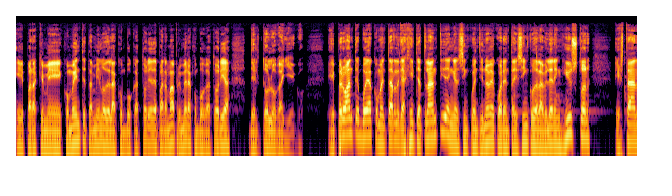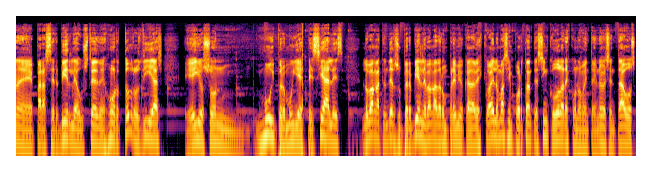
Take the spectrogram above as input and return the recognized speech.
eh, para que me comente también lo de la convocatoria de Panamá, primera convocatoria del Tolo Gallego. Eh, pero antes voy a comentarle de Agente Atlántida en el 5945 de la Belén en Houston. Están eh, para servirle a usted mejor todos los días. Ellos son muy, pero muy especiales. Lo van a atender súper bien. Le van a dar un premio cada vez que va. Lo más importante, 5 dólares con 99 centavos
